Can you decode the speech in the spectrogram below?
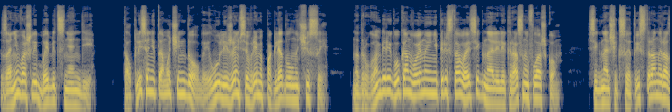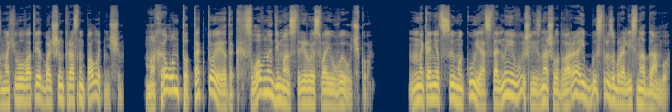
за ним вошли Бэббит с Нянди. Толклись они там очень долго, и Лули Жень все время поглядывал на часы. На другом берегу конвойные не переставая сигналили красным флажком. Сигнальщик с этой стороны размахивал в ответ большим красным полотнищем. Махал он то так, то эдак, словно демонстрируя свою выучку. Наконец Сыма Ку и остальные вышли из нашего двора и быстро забрались на дамбу.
